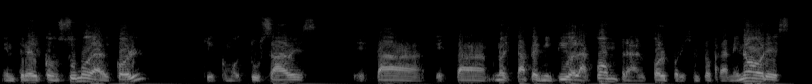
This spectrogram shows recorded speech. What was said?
entre el consumo de alcohol, que como tú sabes, está, está, no está permitido la compra de alcohol, por ejemplo, para menores,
